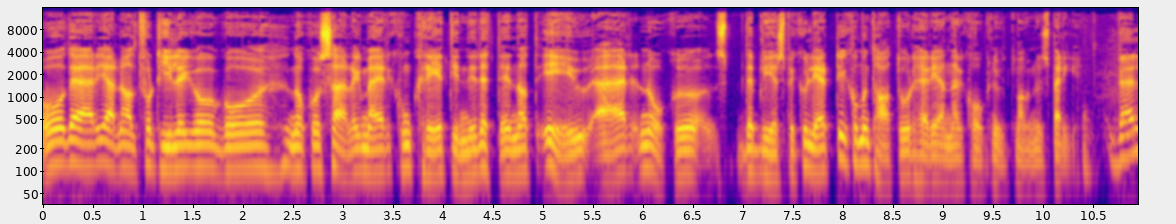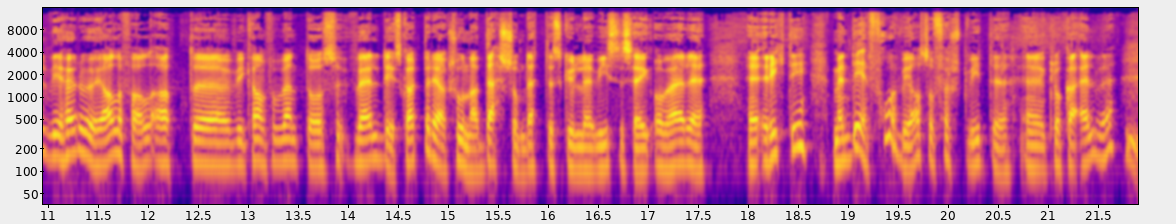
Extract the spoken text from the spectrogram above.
Og det er gjerne altfor tidlig å gå noe særlig mer konkret inn i dette enn at EU er noe det blir spekulert i, kommentator her i NRK, Knut Magnus Berge. Vel, vi hører jo i alle fall at uh, vi kan forvente oss veldig skarpe reaksjoner dersom dette skulle vise seg å være riktig. Men det får vi altså først vite uh, klokka 11. Mm.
